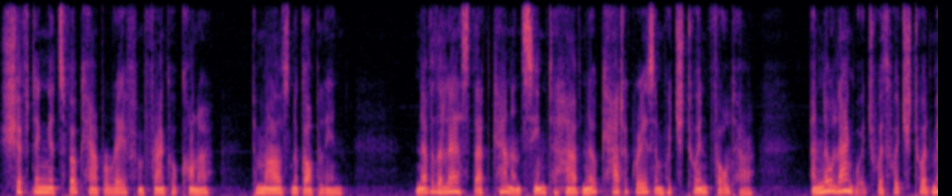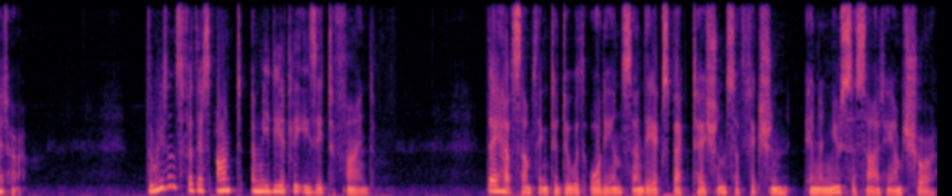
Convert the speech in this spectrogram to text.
shifting its vocabulary from Frank O'Connor to Myles na gCopaleen. Nevertheless, that canon seemed to have no categories in which to enfold her, and no language with which to admit her. The reasons for this aren't immediately easy to find. They have something to do with audience and the expectations of fiction in a new society, I'm sure.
